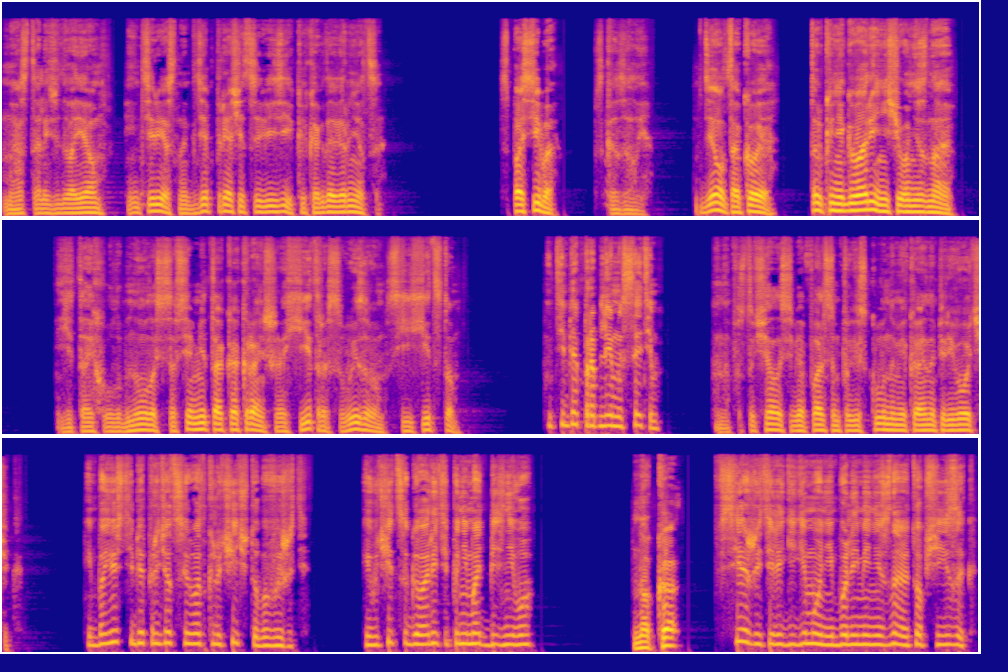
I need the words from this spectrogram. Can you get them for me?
Мы остались вдвоем. Интересно, где прячется Визик и когда вернется? «Спасибо», — сказал я. «Дело такое. Только не говори, ничего не знаю». Етайха улыбнулась совсем не так, как раньше, а хитро, с вызовом, с ехидством. «У тебя проблемы с этим?» Она постучала себя пальцем по виску, намекая на переводчик. «И боюсь, тебе придется его отключить, чтобы выжить. И учиться говорить и понимать без него». «Но как...» «Все жители гегемонии более-менее знают общий язык.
